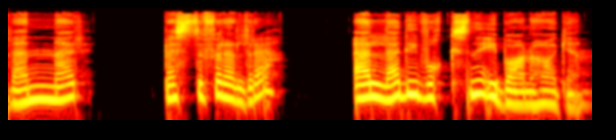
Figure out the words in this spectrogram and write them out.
venner, besteforeldre eller de voksne i barnehagen.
